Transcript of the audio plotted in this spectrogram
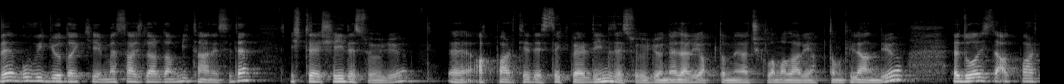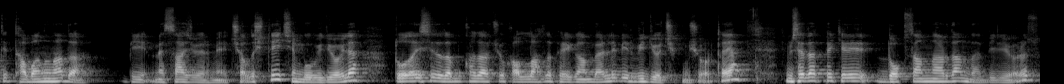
ve bu videodaki mesajlardan bir tanesi de işte şeyi de söylüyor. E, AK Parti'ye destek verdiğini de söylüyor. Neler yaptım, ne açıklamalar yaptım filan diyor. Ve dolayısıyla AK Parti tabanına da bir mesaj vermeye çalıştığı için bu videoyla dolayısıyla da bu kadar çok Allah'lı peygamberli bir video çıkmış ortaya. Şimdi Sedat Peker'i 90'lardan da biliyoruz.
